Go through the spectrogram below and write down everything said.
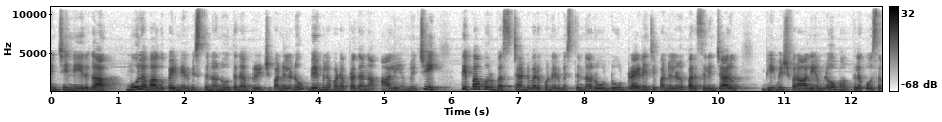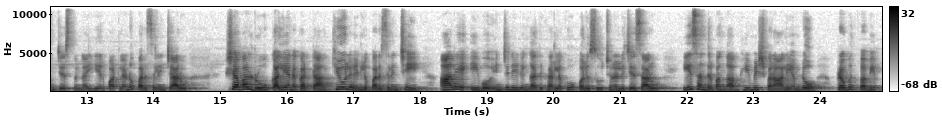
నుంచి నేరుగా మూలవాగుపై నిర్మిస్తున్న నూతన బ్రిడ్జ్ పనులను వేములవాడ ప్రధాన ఆలయం నుంచి తిప్పాపూర్ బస్ స్టాండ్ వరకు నిర్మిస్తున్న రోడ్డు డ్రైనేజీ పనులను పరిశీలించారు. భీమేశ్వర ఆలయంలో భక్తుల కోసం చేస్తున్న ఏర్పాట్లను పరిశీలించారు. షవల్రు కళ్యాణకట్ట క్యూ లైన్లు పరిశీలించి ఆలయ ఈవో ఇంజనీరింగ్ అధికారులకు పలు సూచనలు చేశారు. ఈ సందర్భంగా భీమేశ్వర ఆలయంలో ప్రభుత్వ విప్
